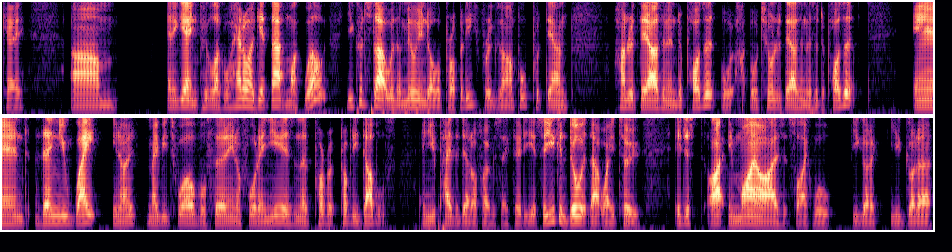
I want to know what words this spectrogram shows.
Okay. Um, and again, people are like, well, how do I get that? I'm like, well, you could start with a million dollar property, for example, put down hundred thousand in deposit or or two hundred thousand as a deposit, and then you wait, you know, maybe twelve or thirteen or fourteen years, and the property doubles, and you pay the debt off over say thirty years. So you can do it that way too. It just, I, in my eyes, it's like, well, you gotta you gotta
